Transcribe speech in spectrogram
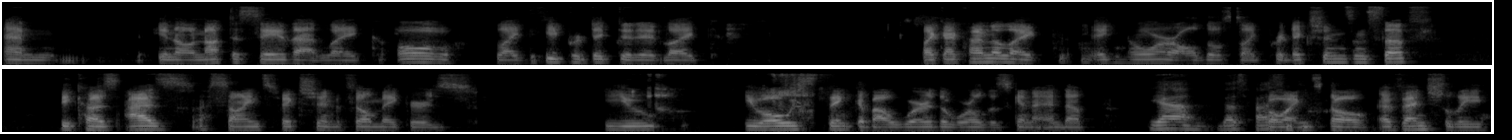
and you know, not to say that like, oh, like he predicted it like like I kind of like ignore all those like predictions and stuff because as science fiction filmmakers you you always think about where the world is going to end up yeah. That's going. So eventually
